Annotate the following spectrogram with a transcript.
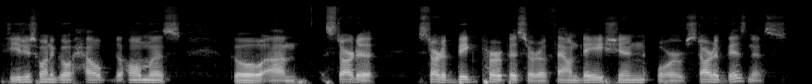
if you just want to go help the homeless go um, start a start a big purpose or a foundation or start a business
